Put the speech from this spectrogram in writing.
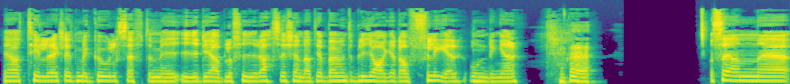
Jag har tillräckligt med ghouls efter mig i Diablo 4 så jag kände att jag behöver inte bli jagad av fler ondingar. Sen eh,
